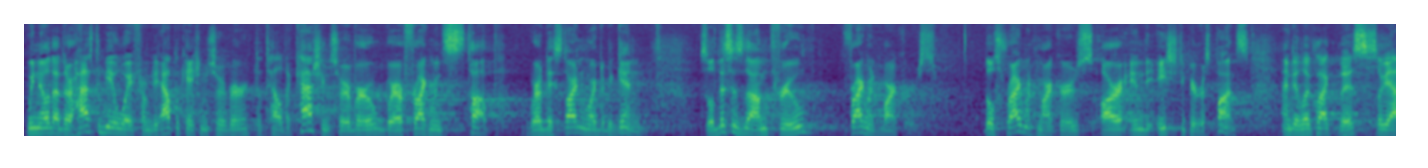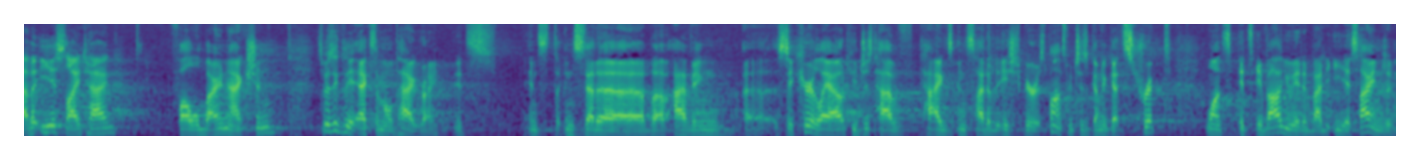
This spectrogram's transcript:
we know that there has to be a way from the application server to tell the caching server where fragments stop, where they start and where they begin. So this is done through fragment markers. Those fragment markers are in the HTTP response, and they look like this. So you have an ESI tag followed by an action. It's basically an XML tag, right? It's instead of having a secure layout, you just have tags inside of the HTTP response, which is going to get stripped once it's evaluated by the ESI engine.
